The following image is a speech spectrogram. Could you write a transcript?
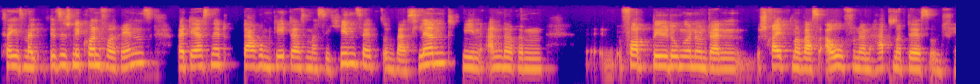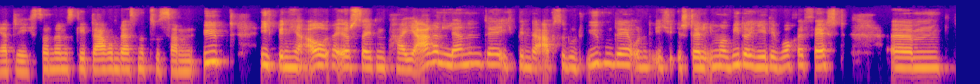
sage ich jetzt mal, das ist eine Konferenz, bei der es nicht darum geht, dass man sich hinsetzt und was lernt, wie in anderen Fortbildungen und dann schreibt man was auf und dann hat man das und fertig, sondern es geht darum, dass man zusammen übt. Ich bin hier auch erst seit ein paar Jahren Lernende, ich bin da absolut Übende und ich stelle immer wieder jede Woche fest, ähm,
